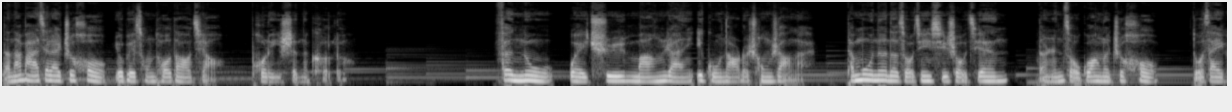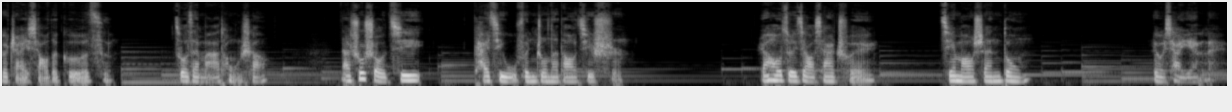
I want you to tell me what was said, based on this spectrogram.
等他爬起来之后，又被从头到脚泼了一身的可乐。愤怒、委屈、茫然一股脑的冲上来，他木讷地走进洗手间，等人走光了之后，躲在一个窄小的格子，坐在马桶上，拿出手机，开启五分钟的倒计时，然后嘴角下垂，睫毛扇动，流下眼泪。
